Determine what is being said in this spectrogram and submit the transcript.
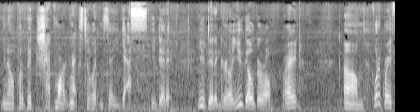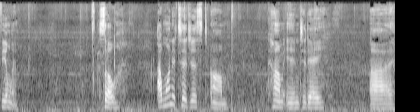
you know, put a big check mark next to it and say, yes, you did it. You did it, girl. You go, girl, right? Um, what a great feeling. So I wanted to just um, come in today uh,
